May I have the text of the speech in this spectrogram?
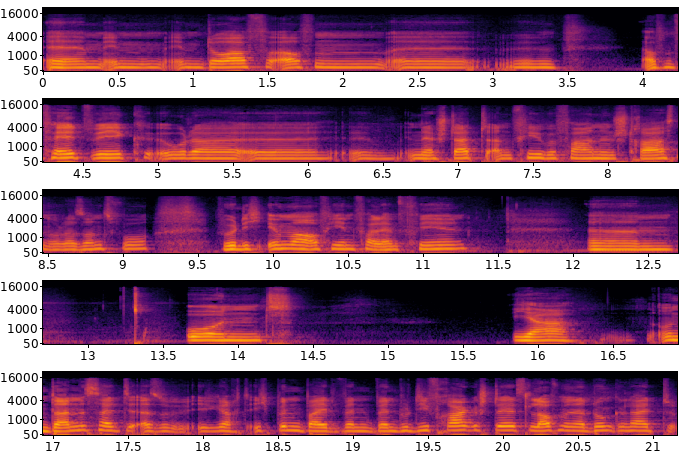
ähm, im, im Dorf, auf dem, äh, auf dem Feldweg oder äh, in der Stadt an viel befahrenen Straßen oder sonst wo, würde ich immer auf jeden Fall empfehlen. Ähm, und ja, und dann ist halt, also wie gesagt, ich bin bei, wenn, wenn du die Frage stellst, laufen in der Dunkelheit,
